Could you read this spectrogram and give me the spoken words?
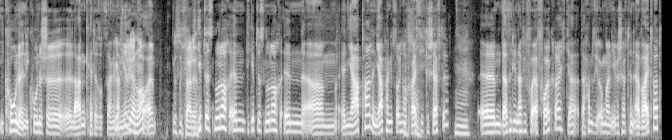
Ikone, eine ikonische äh, Ladenkette sozusagen in Gibt's die Amerika vor allem. Das ist die Pleite. Die gibt es nur noch in, die gibt es nur noch in, ähm, in Japan. In Japan gibt es glaube ich noch 30 Geschäfte. Ähm, da sind die nach wie vor erfolgreich. Da, da haben sie irgendwann ihr Geschäft hin erweitert,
